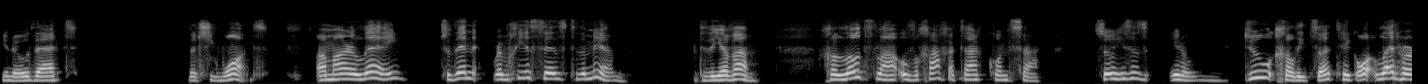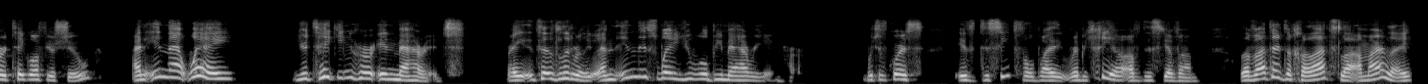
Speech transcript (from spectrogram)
you know, that that she wants. Amar le. So then Rabbi Chia says to the man, to the Yavam, Chalotzla uvachach konsa. So he says, you know, do chalitza, take off, let her take off your shoe, and in that way, you're taking her in marriage, right? It says literally, and in this way, you will be marrying her, which of course is deceitful by Rabbi Chia of this Yavam. Lavater de chalatzla amarle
